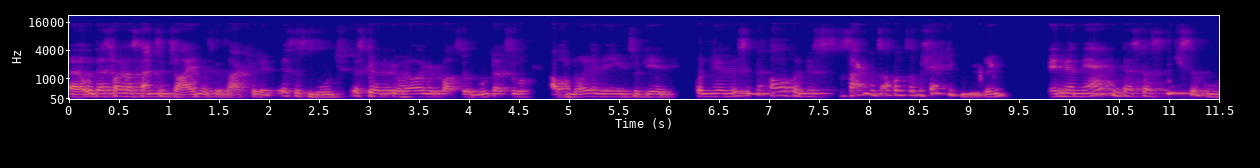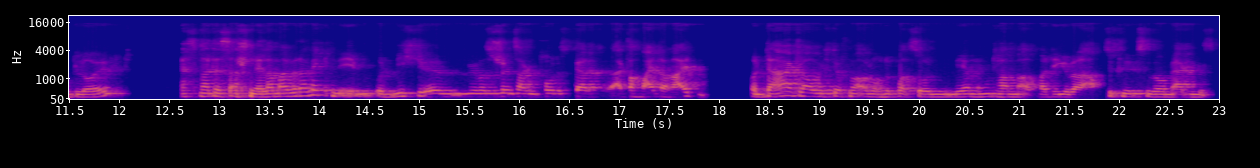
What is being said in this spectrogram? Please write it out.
Äh, und das war was ganz Entscheidendes gesagt, Philipp. Es ist Mut. Es gehört gehörige Portion Mut dazu, auch neue Wege zu gehen. Und wir müssen auch, und das sagen uns auch unsere Beschäftigten übrigens, wenn wir merken, dass das nicht so gut läuft, dass wir das auch schneller mal wieder wegnehmen und nicht, äh, wie wir so schön sagen, totes Pferd einfach weiter reiten. Und da, glaube ich, dürfen wir auch noch eine Portion mehr Mut haben, auch mal Dinge wieder abzuknipsen und merken, das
